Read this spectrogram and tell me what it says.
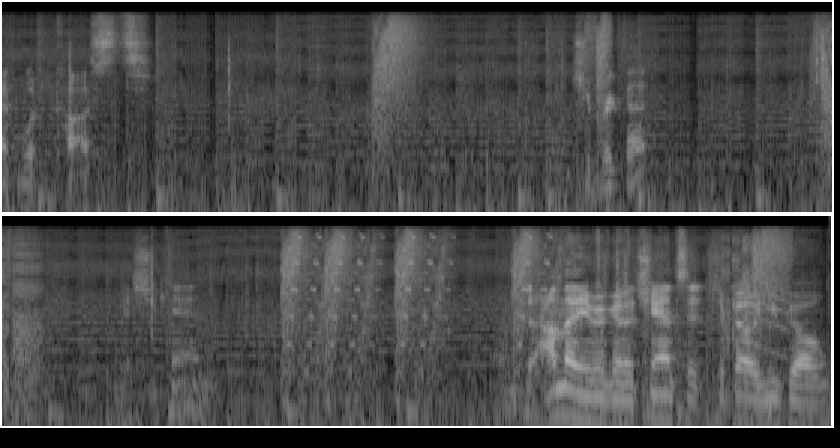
at what cost? Break that? Yes, you can. I'm not even gonna chance it. Gebel, you go.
